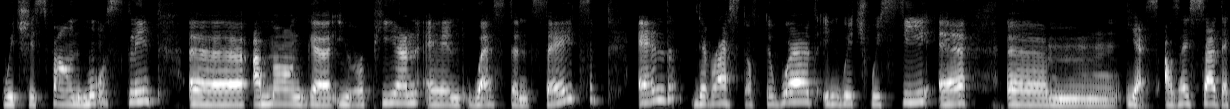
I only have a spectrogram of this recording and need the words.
which is found mostly uh, among uh, European and Western states, and the rest of the world in which we see a, um, yes, as I said, a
